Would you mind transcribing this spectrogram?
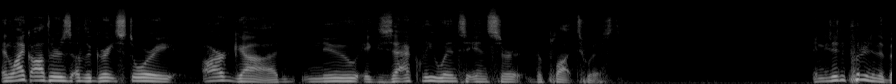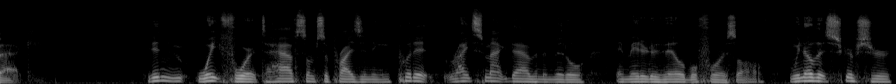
And like authors of the great story, our God knew exactly when to insert the plot twist. And he didn't put it in the back. He didn't wait for it to have some surprise ending. He put it right smack dab in the middle and made it available for us all. We know that scripture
